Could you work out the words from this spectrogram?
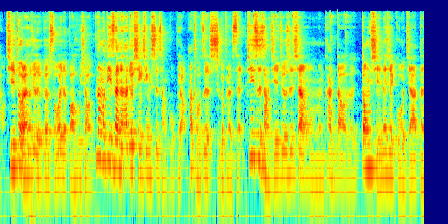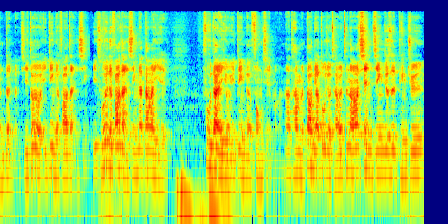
好。其实对我来说就有一个所谓的保护效果。那么第三个，它就新兴市场股票，它投资了十个 percent。新兴市场其实就是像我们看到的东协那些国家等等的，其实都有一定的发展性。以所谓的发展性，那当然也。附带的有一定的风险嘛？那他们到底要多久才会增长到现金？就是平均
